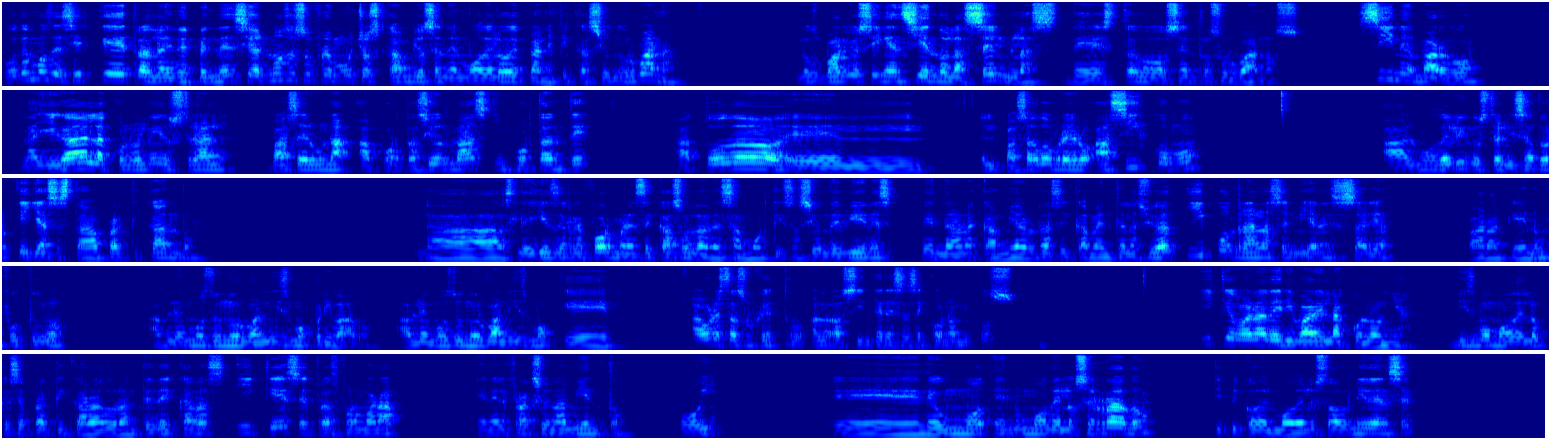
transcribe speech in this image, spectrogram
podemos decir que tras la independencia no se sufren muchos cambios en el modelo de planificación urbana, los barrios siguen siendo las células de estos centros urbanos. Sin embargo, la llegada de la colonia industrial va a ser una aportación más importante a todo el, pasado obrero, así como al modelo industrializador que ya se estaba practicando. Las leyes de reforma, en este caso la desamortización de bienes, vendrán a cambiar drásticamente la ciudad y pondrán la semilla necesaria para que en un futuro hablemos de un urbanismo privado, hablemos de un urbanismo que ahora está sujeto a los intereses económicos y que van a derivar en la colonia. mismo modelo que se practicará durante décadas y que se transformará en el fraccionamiento hoy eh, de un, en un modelo cerrado, típico del modelo estadounidense,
